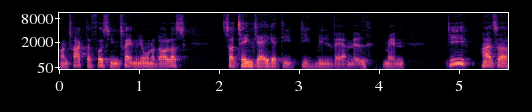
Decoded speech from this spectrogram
kontrakt og få sine 3 millioner dollars, så tænkte jeg ikke, at de, de ville være med. Men de har altså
